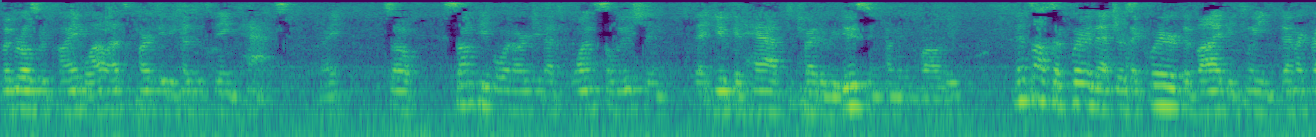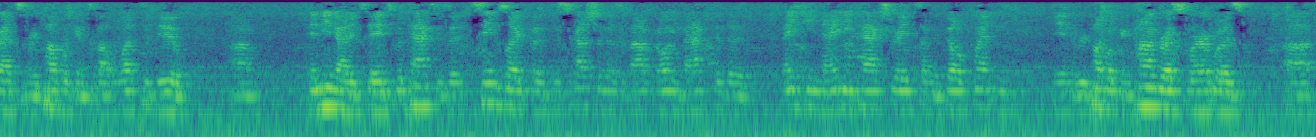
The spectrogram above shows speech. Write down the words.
Liberals would claim, well, that's partly because it's being taxed, right? So some people would argue that's one solution that you could have to try to reduce income inequality. And it's also clear that there's a clear divide between Democrats and Republicans about what to do um, in the United States with taxes. It seems like the discussion is about going back to the 1990 tax rates under Bill Clinton in the Republican Congress, where it was uh,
